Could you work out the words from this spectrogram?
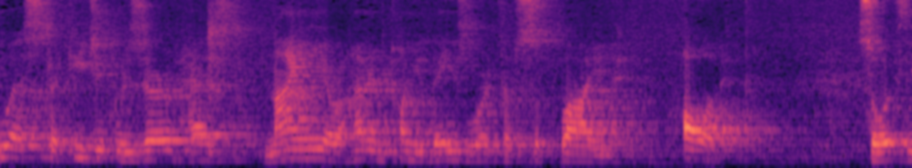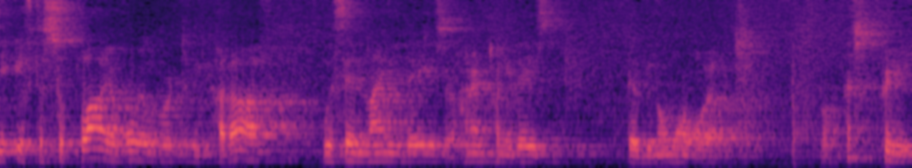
US Strategic Reserve has 90 or 120 days worth of supply in it, all of it. So if the, if the supply of oil were to be cut off within 90 days or 120 days, there'd be no more oil. Well, that's pretty,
